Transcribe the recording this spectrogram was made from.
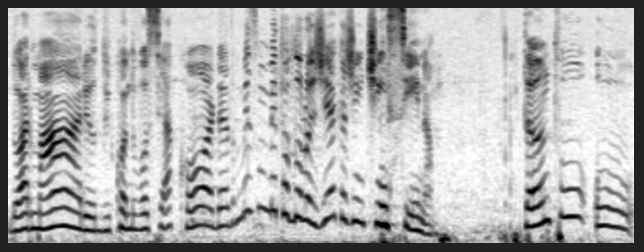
do armário, de quando você acorda, é a mesma metodologia que a gente ensina. Tanto o,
